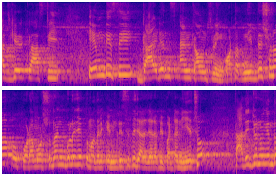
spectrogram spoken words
আজকের ক্লাসটি এমডিসি গাইডেন্স অ্যান্ড কাউন্সিলিং অর্থাৎ নির্দেশনা ও পরামর্শদান বলে যে তোমাদের এমডিসিতে যারা যারা পেপারটা নিয়েছো, তাদের জন্য কিন্তু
